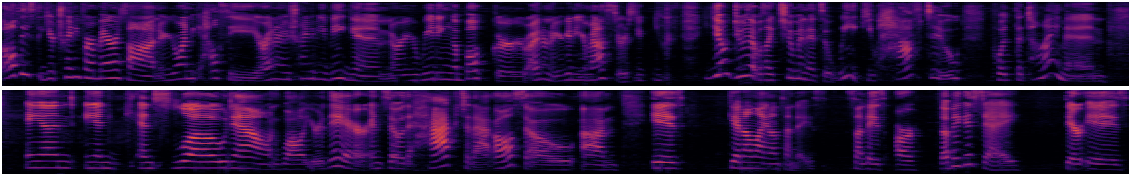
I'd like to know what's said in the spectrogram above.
all these you're training for a marathon or you want to get healthy or I don't know you're trying to be vegan or you're reading a book or I don't know you're getting your masters you, you you don't do that with like 2 minutes a week. You have to put the time in and and and slow down while you're there and so the hack to that also um, is get online on Sundays Sundays are the biggest day there is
